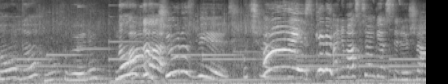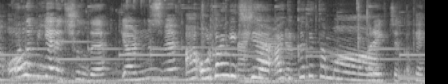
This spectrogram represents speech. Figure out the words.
Ne oldu? Ne oldu böyle? Ne oldu? Aa, uçuyoruz biz. Uçmuyoruz. Aa iskelet. Animasyon gösteriyor şu an. Orada Oo. bir yer açıldı. Gördünüz mü? Aa oradan geçeceğiz. Ay gördüm. dikkat et ama. Oraya gideceğiz. Okey.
